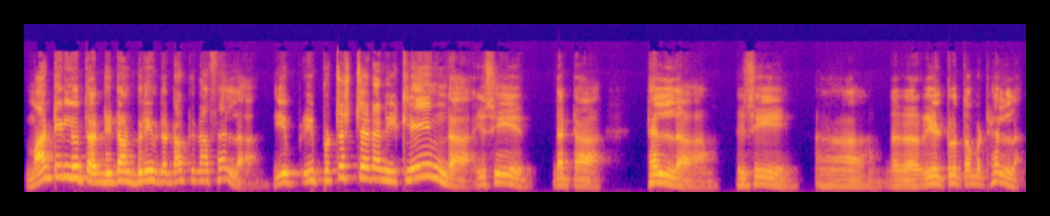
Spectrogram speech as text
Martin Luther did not believe the doctrine of hell. He, he protested and he claimed, uh, you see, that uh, hell, uh, you see, the, the real truth about hell.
